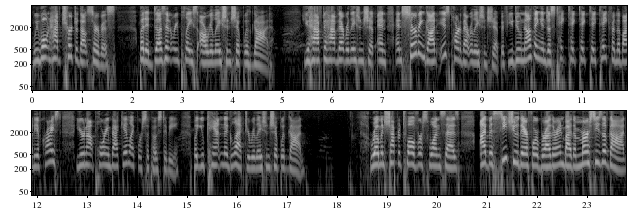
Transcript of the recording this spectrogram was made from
We won't have church without service, but it doesn't replace our relationship with God. You have to have that relationship. And and serving God is part of that relationship. If you do nothing and just take, take, take, take, take from the body of Christ, you're not pouring back in like we're supposed to be. But you can't neglect your relationship with God. Romans chapter 12, verse 1 says, I beseech you, therefore, brethren, by the mercies of God,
